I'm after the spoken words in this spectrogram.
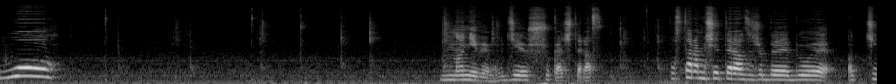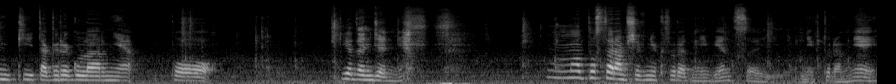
Ło! No nie wiem, gdzie już szukać teraz. Postaram się teraz, żeby były odcinki tak regularnie po jeden dziennie. No postaram się w niektóre dni więcej, w niektóre mniej.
